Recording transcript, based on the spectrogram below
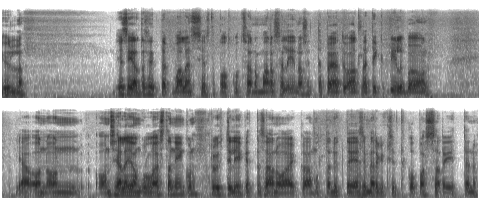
Kyllä. Ja sieltä sitten Valenssiasta potkut saanut Marcelino sitten päätyi Atletic Bilbaoon. Ja on, on, on siellä jonkunlaista niin kuin ryhtiliikettä saanut aikaa, mutta nyt ei esimerkiksi sitten kopassa riittänyt.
